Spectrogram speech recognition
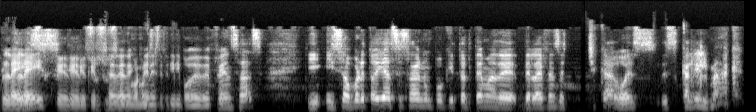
plays que, que suceden con este tipo de defensas. Y, y sobre todo ya se saben un poquito el tema de, de la defensa de Chicago, es, es Khalil Mack.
